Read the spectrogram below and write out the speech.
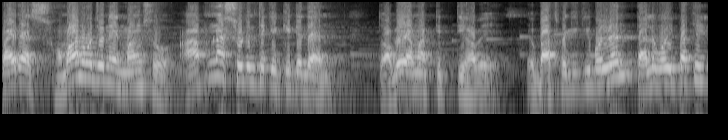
পায়রার সমান ওজনের মাংস আপনার শরীর থেকে কেটে দেন, তবে আমার তৃপ্তি হবে। বাজপাখি কি বললেন? তাহলে ওই পাখির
